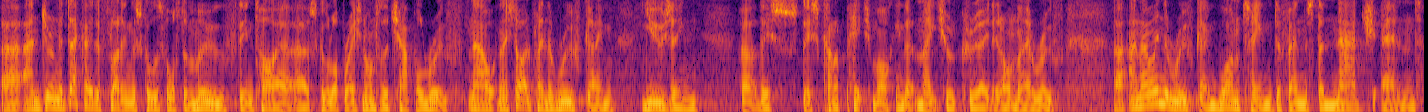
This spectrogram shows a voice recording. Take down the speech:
Uh, and during a decade of flooding, the school was forced to move the entire uh, school operation onto the chapel roof. Now, they started playing the roof game using uh, this this kind of pitch marking that nature had created on their roof. Uh, and now in the roof game, one team defends the Nadge end,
